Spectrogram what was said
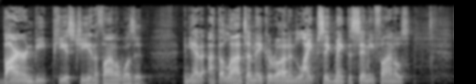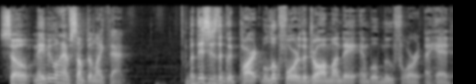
Bayern beat PSG in the final, was it? And you had Atalanta make a run and Leipzig make the semifinals. So maybe we'll have something like that. But this is the good part. We'll look forward to the draw on Monday and we'll move forward ahead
